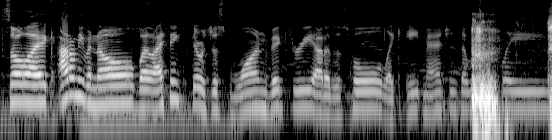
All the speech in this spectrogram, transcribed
So like, I don't even know, but I think there was just one victory out of this whole like eight matches that we played.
